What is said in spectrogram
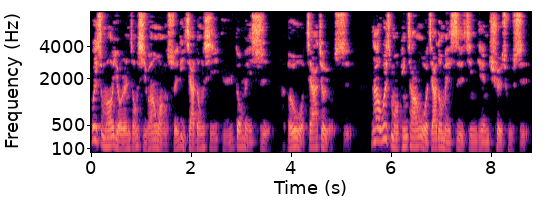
为什么有人总喜欢往水里加东西，鱼都没事，而我家就有事？那为什么平常我家都没事，今天却出事？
